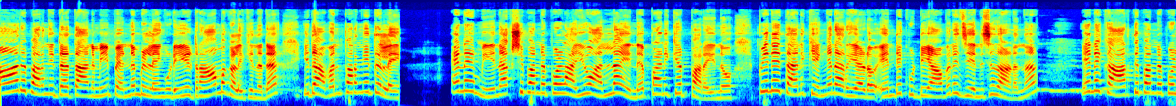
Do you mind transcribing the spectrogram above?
ആര് പറഞ്ഞിട്ടാ താനും ഈ പെണ്ണും പിള്ളയും കൂടി ഈ ഡ്രാമ കളിക്കുന്നത്? ഇത് അവൻ പറഞ്ഞിട്ടല്ലേ? എന്നെ മീനാക്ഷി പറഞ്ഞപ്പോൾ അയ്യോ അല്ല എന്ന് പണിക്കർ പറയുന്നു. പിന്നെ തനിക്ക് എങ്ങനെ അറിയാടോ? എന്റെ കുട്ടി അവന് ജനിച്ചതാണെന്ന്? എന്നെ കാർത്തി പറഞ്ഞപ്പോൾ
